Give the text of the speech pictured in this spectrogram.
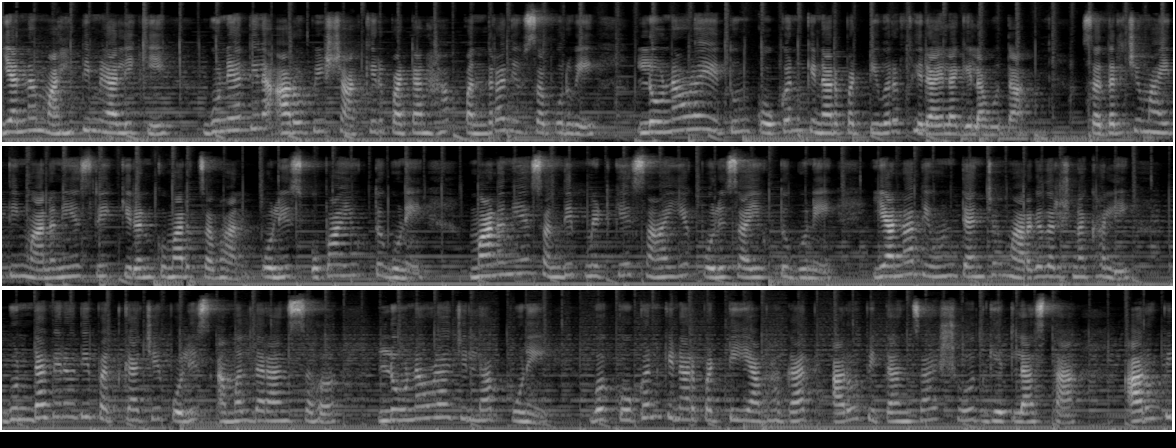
यांना माहिती मिळाली की गुन्ह्यातील आरोपी शाकीर पठाण हा पंधरा दिवसापूर्वी लोणावळा येथून कोकण किनारपट्टीवर फिरायला गेला होता. सदरची माहिती माननीय श्री किरण कुमार चव्हाण पोलीस उपायुक्त गुन्हे माननीय संदीप मिटके सहाय्यक पोलीस आयुक्त गुन्हे यांना देऊन त्यांच्या मार्गदर्शनाखाली गुंडाविरोधी पथकाचे पोलीस अंमलदारांसह लोणावळा जिल्हा पुणे व कोकण किनारपट्टी या भागात आरोपितांचा शोध घेतला असता आरोपी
